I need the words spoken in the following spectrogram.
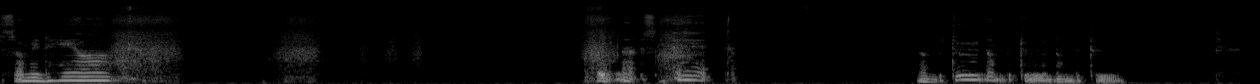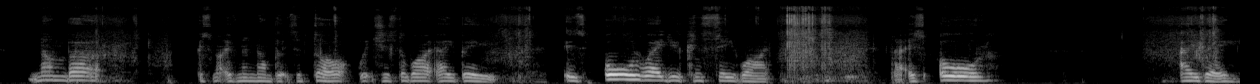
Some in here. I think that's it. Number two, number two, number two. Number it's not even a number, it's a dot, which is the white AB, is all where you can see white. That is all AB,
